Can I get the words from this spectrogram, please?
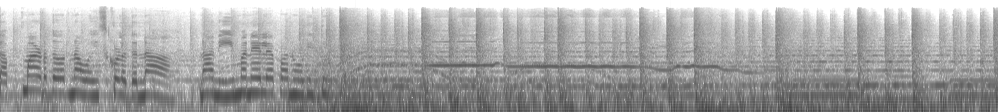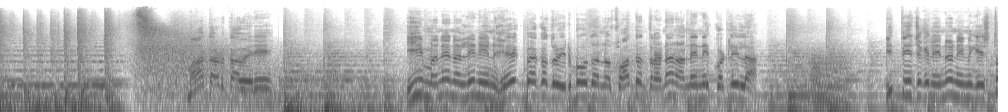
ತಪ್ಪು ಮಾಡಿದವ್ರನ್ನ ವಹಿಸ್ಕೊಳ್ಳೋದನ್ನ ನಾನು ಈ ಮನೆಯಲ್ಲೇಪ್ಪ ನೋಡಿದ್ದು. ಮಾತಾಡ್ಕಾವೇರಿ ಈ ಮನೆಯಲ್ಲಿ ನೀನು ಹೇಗ್ ಬೇಕಾದ್ರೂ ಇರಬಹುದು ಅನ್ನೋ ಸ್ವಾತಂತ್ರ್ಯನ ನಾನೇನೇ ಕೊಡ್ಲಿಲ್ಲ. ಇತ್ತೀಚೆಗೆ ನೀನು ನಿನಗೆ ಇಷ್ಟ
